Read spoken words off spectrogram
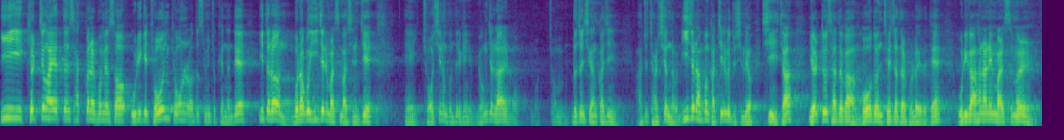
이 결정하였던 사건을 보면서 우리에게 좋은 교훈을 얻었으면 좋겠는데 이들은 뭐라고 이절에 말씀하시는지 예, 좋으시는 분들이 굉장히 명절날 뭐, 뭐 좀 늦은 시간까지 아주 잘 쉬었나 봅니다. 2절 한번 같이 읽어 주실래요? 시작. 열두 사도가 모든 제자들 불러 이르되 우리가 하나님 말씀을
